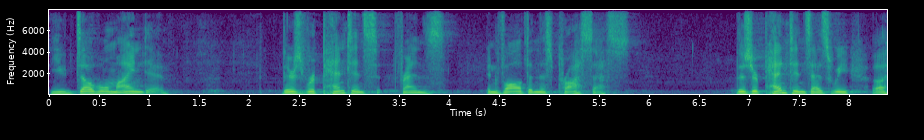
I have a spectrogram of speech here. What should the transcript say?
you double minded. There's repentance, friends, involved in this process. There's repentance as we uh,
